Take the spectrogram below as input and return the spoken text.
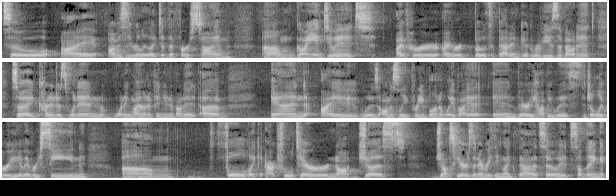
So I obviously really liked it the first time. Um, going into it, I've heard I heard both bad and good reviews about it, so I kind of just went in wanting my own opinion about it. Um, and I was honestly pretty blown away by it and very happy with the delivery of every scene, um, full of like actual terror, not just jump scares and everything like that. So it's something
